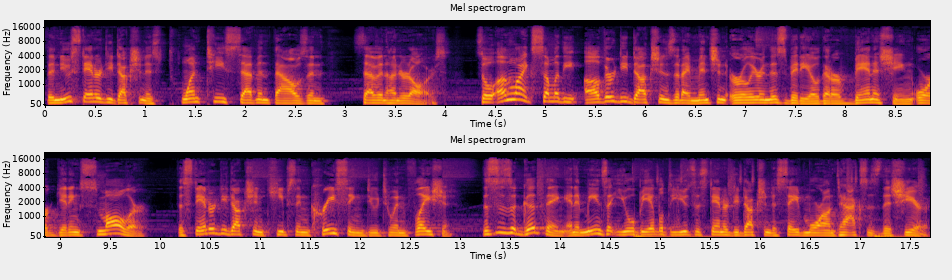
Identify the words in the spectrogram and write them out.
the new standard deduction is $27,700. So, unlike some of the other deductions that I mentioned earlier in this video that are vanishing or getting smaller, the standard deduction keeps increasing due to inflation. This is a good thing, and it means that you will be able to use the standard deduction to save more on taxes this year.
